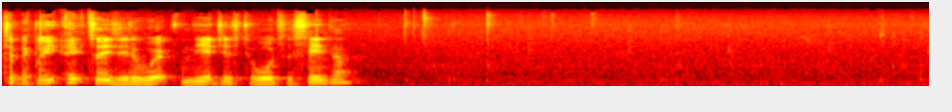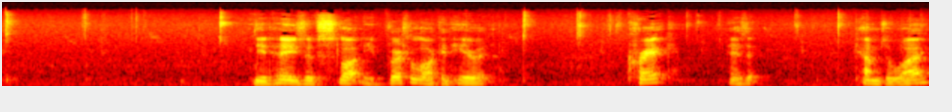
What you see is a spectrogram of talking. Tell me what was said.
Typically it's easy to work from the edges towards the centre. The adhesive's slightly brittle, I can hear it crack as it comes away.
